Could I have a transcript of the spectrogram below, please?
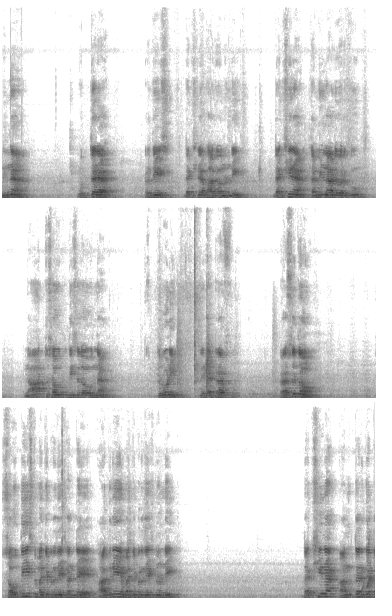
నిన్న ఉత్తర ప్రదేశ్ దక్షిణ భాగం నుండి దక్షిణ తమిళనాడు వరకు నార్త్ సౌత్ దిశలో ఉన్న ద్రోణి లేదా ట్రఫ్ ప్రస్తుతం సౌత్ ఈస్ట్ మధ్యప్రదేశ్ అంటే ఆగ్నేయ మధ్యప్రదేశ్ నుండి దక్షిణ అంతర్గత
